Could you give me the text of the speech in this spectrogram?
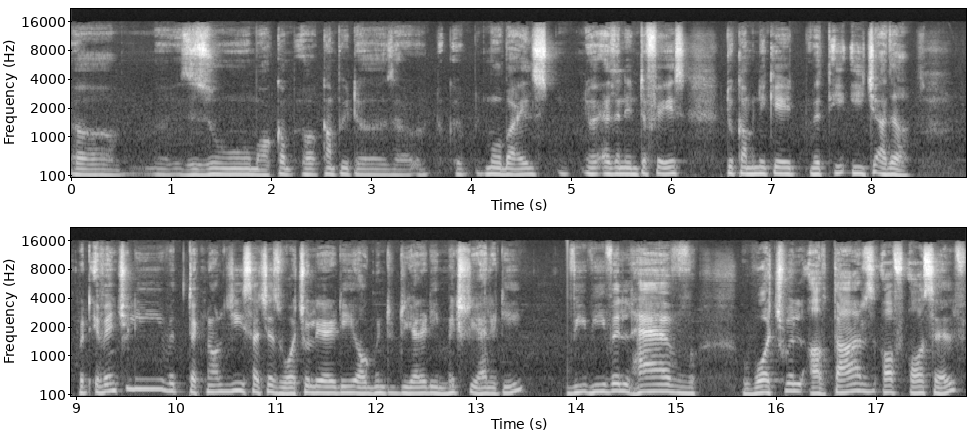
Uh, uh, zoom or, com- or computers or uh, mobiles uh, as an interface to communicate with e- each other but eventually, with technology such as virtual reality, augmented reality, mixed reality, we, we will have virtual avatars of ourselves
